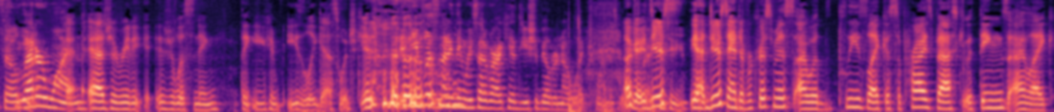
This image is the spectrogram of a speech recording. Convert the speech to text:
So letter one. as you're reading, as you're listening, think you can easily guess which kid. If you've listened to anything we've said about our kids, you should be able to know which one is which. Okay, but dear, continue. yeah, dear Santa, for Christmas, I would please like a surprise basket with things I like:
